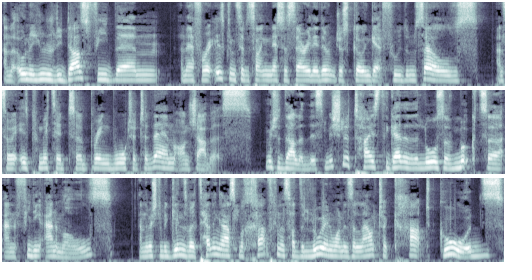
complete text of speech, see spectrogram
and the owner usually does feed them, and therefore it is considered something necessary. They don't just go and get food themselves and so it is permitted to bring water to them on Shabbos. Mishnah Dalet. This Mishnah ties together the laws of muktzah and feeding animals. And the Mishnah begins by telling us Mechatchinas Hadaluin, one is allowed to cut gourds.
